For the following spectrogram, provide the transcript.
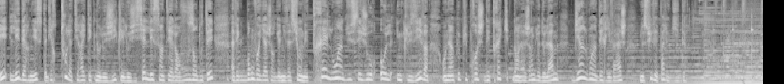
et les derniers, c'est-à-dire tout l'attirail technologique, les logiciels, les synthés alors vous vous en doutez, avec Bon Voyage Organisation, on est très loin du séjour all inclusive. On est un peu plus proche des treks dans la jungle de l'âme, bien loin des rivages. Ne suivez pas le guide.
